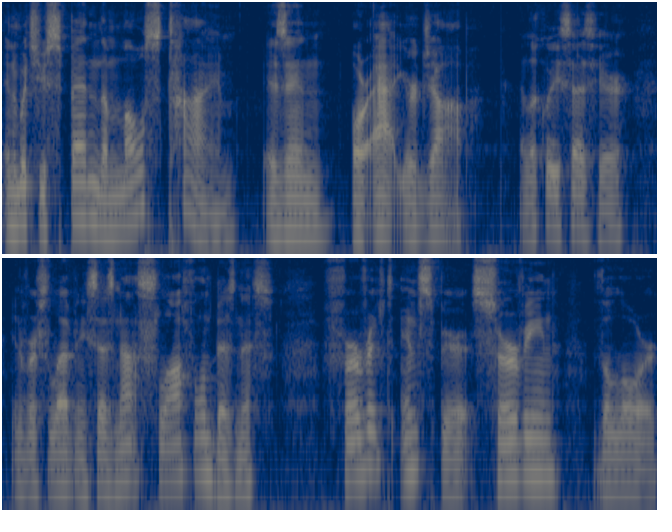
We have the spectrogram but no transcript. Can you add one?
in which you spend the most time is in or at your job. And look what he says here in verse 11. He says, Not slothful in business, fervent in spirit, serving the Lord.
